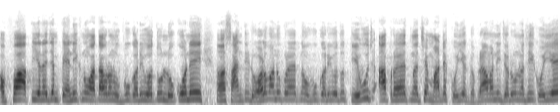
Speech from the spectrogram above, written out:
અફવા આપી અને જેમ પેનિકનું વાતાવરણ ઊભું કર્યું હતું લોકોને શાંતિ ડોળવાનું પ્રયત્ન ઊભું કર્યું હતું તેવું જ આ પ્રયત્ન છે. માટે કોઈએ ગભરાવાની જરૂર નથી. કોઈએ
